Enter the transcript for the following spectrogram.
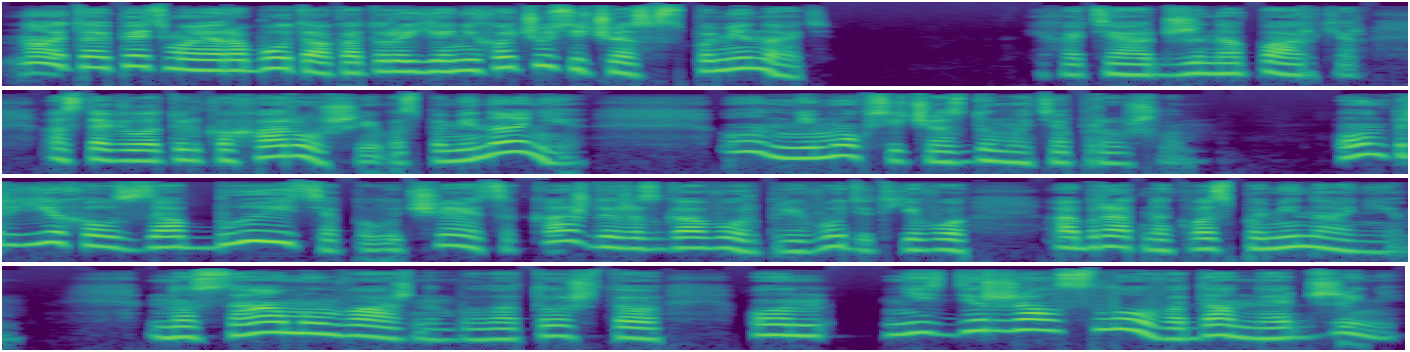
Но это опять моя работа, о которой я не хочу сейчас вспоминать. И хотя Джина Паркер оставила только хорошие воспоминания, он не мог сейчас думать о прошлом. Он приехал забыть, а получается, каждый разговор приводит его обратно к воспоминаниям. Но самым важным было то, что он не сдержал слова, данное Джинни.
